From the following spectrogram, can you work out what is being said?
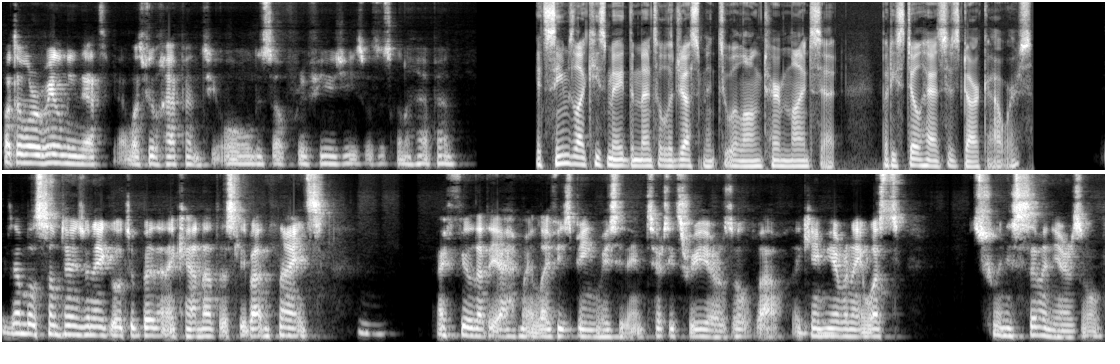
but overwhelming that what will happen to all these of refugees, what is going to happen. It seems like he's made the mental adjustment to a long term mindset, but he still has his dark hours. For example, sometimes when I go to bed and I cannot sleep at nights, mm. I feel that, yeah, my life is being wasted. I'm 33 years old. Wow. I came here when I was 27 years old.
